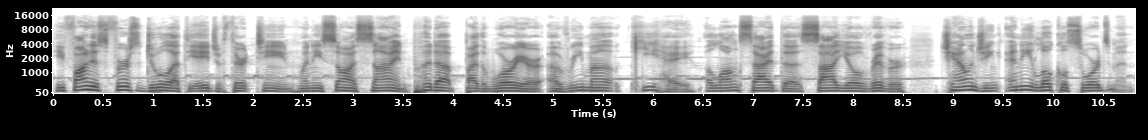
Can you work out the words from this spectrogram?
He fought his first duel at the age of 13 when he saw a sign put up by the warrior Arima Kihei alongside the Sayo River challenging any local swordsman.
